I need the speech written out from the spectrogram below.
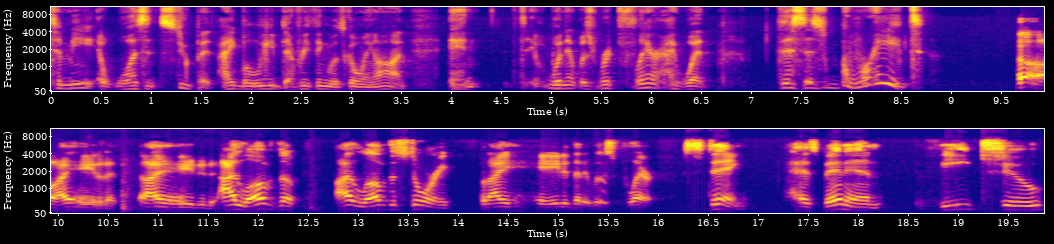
to me, it wasn't stupid. I believed everything was going on, and when it was Ric Flair, I went, "This is great." Oh, I hated it. I hated it. I love the, I love the story, but I hated that it was Flair. Sting has been in the two,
